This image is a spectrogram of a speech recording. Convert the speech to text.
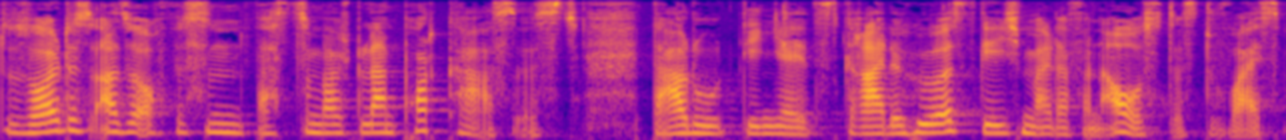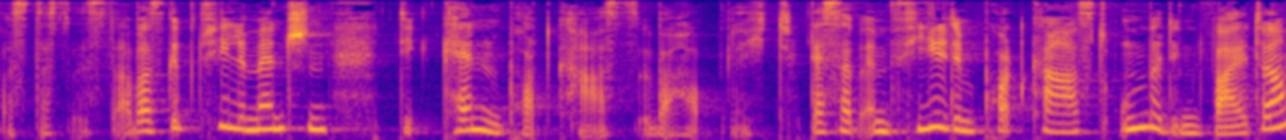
Du solltest also auch wissen, was zum Beispiel ein Podcast ist. Da du den ja jetzt gerade hörst, gehe ich mal davon aus, dass du weißt, was das ist. Aber es gibt viele Menschen, die kennen Podcasts überhaupt nicht. Deshalb empfiehl den Podcast unbedingt weiter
